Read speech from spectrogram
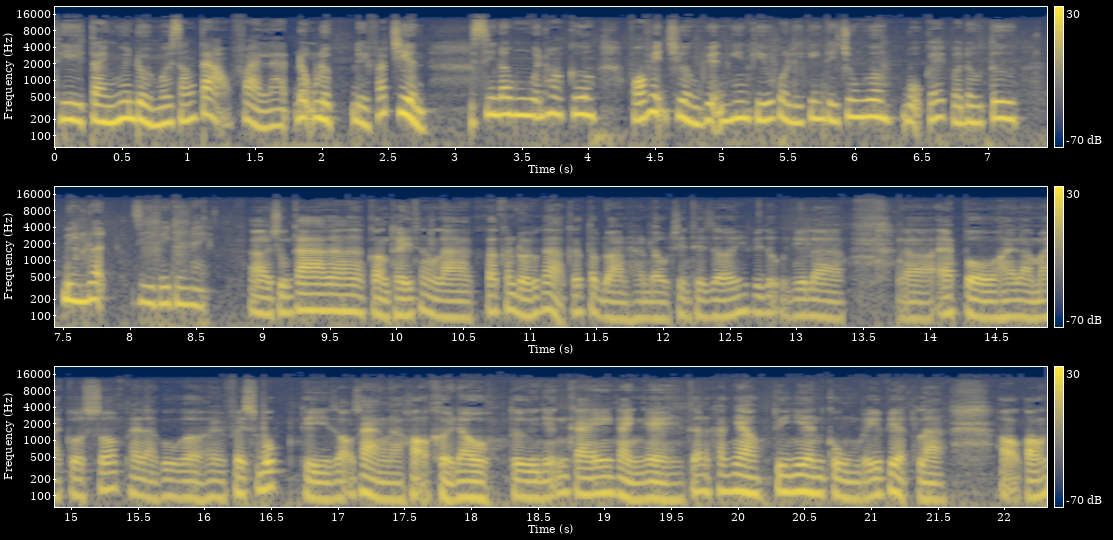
thì tài nguyên đổi mới sáng tạo phải là động lực để phát triển. Xin ông Nguyễn Hoa Cương, Phó Viện trưởng Viện Nghiên cứu Quản lý Kinh tế Trung ương, Bộ Kế hoạch và Đầu tư bình luận gì về điều này? À, chúng ta ờ, còn thấy rằng là các đối với cả các tập đoàn hàng đầu trên thế giới ví dụ như là uh, Apple hay là Microsoft hay là Google hay Facebook thì rõ ràng là họ khởi đầu từ những cái ngành nghề rất là khác nhau. Tuy nhiên cùng với việc là họ có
